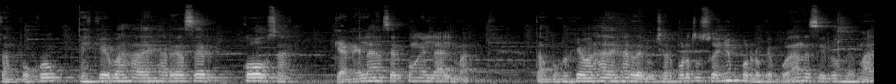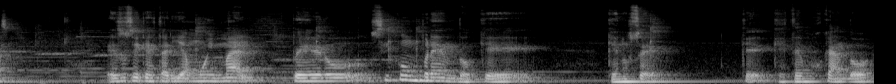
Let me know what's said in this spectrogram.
tampoco es que vas a dejar de hacer cosas que anhelas hacer con el alma. Tampoco es que vas a dejar de luchar por tus sueños por lo que puedan decir los demás. Eso sí que estaría muy mal, pero sí comprendo que, que no sé, que, estés buscando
